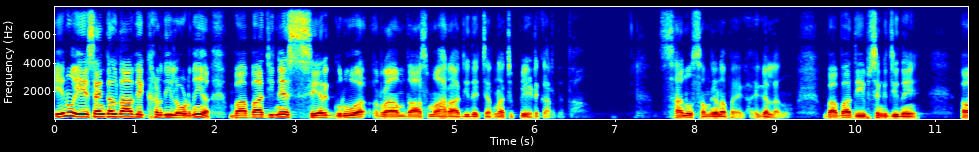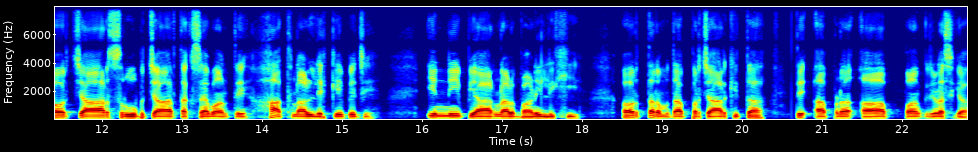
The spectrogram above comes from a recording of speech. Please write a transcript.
ਇਹਨੂੰ ਇਸ ਐਂਗਲ ਦਾ ਵੇਖਣ ਦੀ ਲੋੜ ਨਹੀਂ ਆ। ਬਾਬਾ ਜੀ ਨੇ ਸਿਰ ਗੁਰੂ ਰਾਮਦਾਸ ਮਹਾਰਾਜ ਜੀ ਦੇ ਚਰਨਾਂ 'ਚ ਭੇਟ ਕਰ ਦਿੱਤਾ। ਸਾਨੂੰ ਸਮਝਣਾ ਪਏਗਾ ਇਹ ਗੱਲਾਂ ਨੂੰ। ਬਾਬਾ ਦੀਪ ਸਿੰਘ ਜੀ ਨੇ ਔਰ ਚਾਰ ਸਰੂਪ ਚਾਰ ਤਖਤ ਸਾਹਿਬਾਨ ਤੇ ਹੱਥ ਨਾਲ ਲਿਖ ਕੇ ਭੇਜੇ। ਇੰਨੀ ਪਿਆਰ ਨਾਲ ਬਾਣੀ ਲਿਖੀ ਔਰ ਧਰਮ ਦਾ ਪ੍ਰਚਾਰ ਕੀਤਾ ਤੇ ਆਪਣਾ ਆਪ ਪੰਕ ਜਿਹੜਾ ਸੀਗਾ,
